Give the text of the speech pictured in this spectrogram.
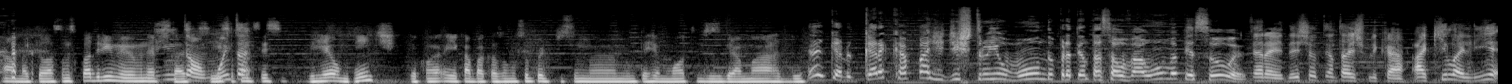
Ah, mas aquela são dos quadrinhos mesmo, né? Então, que se muita- isso acontecesse realmente, ia acabar causando um super tsunami, um terremoto desgramado. É, cara, o cara é capaz de destruir o mundo pra tentar salvar uma pessoa. Pera aí, deixa eu tentar explicar. Aquilo ali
